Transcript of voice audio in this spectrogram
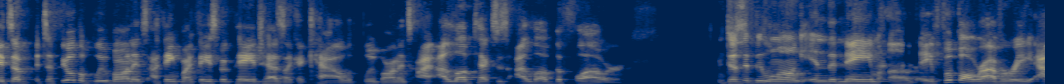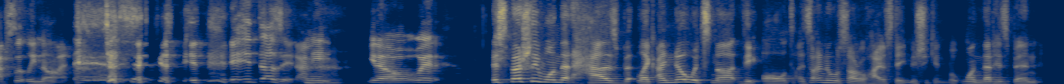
it's a it's a field of blue bonnets. I think my Facebook page has like a cow with blue bonnets. I, I love Texas. I love the flower. Does it belong in the name of a football rivalry? Absolutely not. it, it, it doesn't. I mean, you know, it, especially one that has been like I know it's not the all. It's I know it's not Ohio State, Michigan, but one that has been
